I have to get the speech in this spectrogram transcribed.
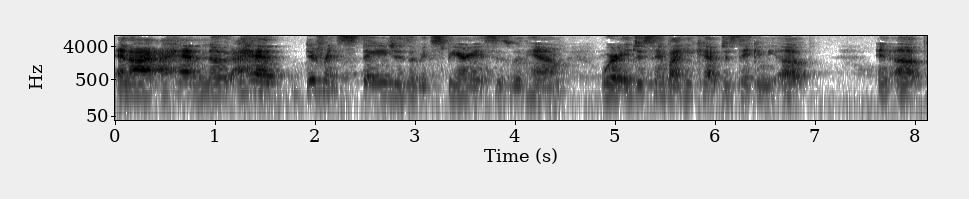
And I, I had another, I had different stages of experiences with Him where it just seemed like He kept just taking me up and up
